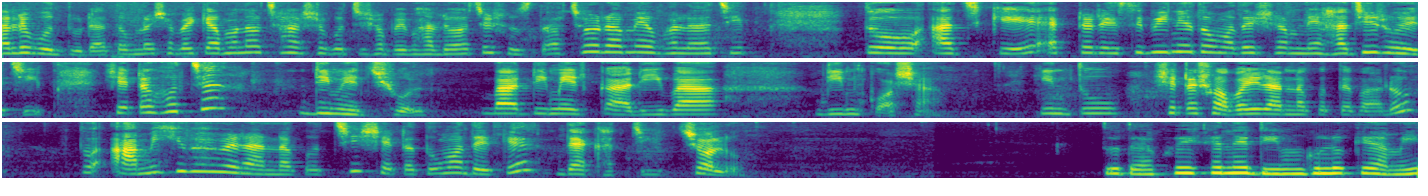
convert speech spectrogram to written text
হ্যালো বন্ধুরা, তোমরা সবাই কেমন আছো? আশা করছি সবাই ভালো আছো, সুস্থ আছো আর আমিও ভালো আছি। তো আজকে একটা রেসিপি নিয়ে তোমাদের সামনে হাজির হয়েছি। সেটা হচ্ছে ডিমের ঝোল বা ডিমের কারি বা ডিম কষা। কিন্তু সেটা সবাই রান্না করতে পারো। তো আমি কীভাবে রান্না করছি সেটা তোমাদেরকে দেখাচ্ছি। চলো। তো দেখো, এখানে ডিমগুলোকে আমি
